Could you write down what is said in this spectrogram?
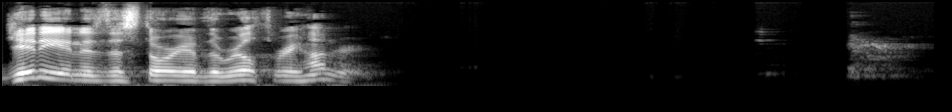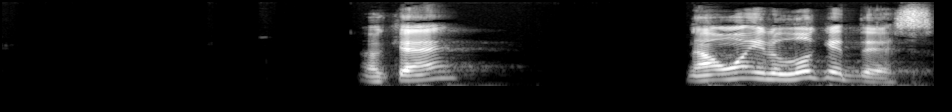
Gideon is the story of the real 300. Okay? Now I want you to look at this.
